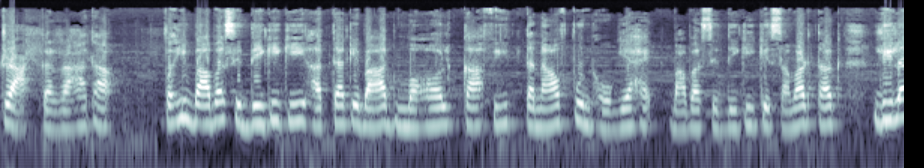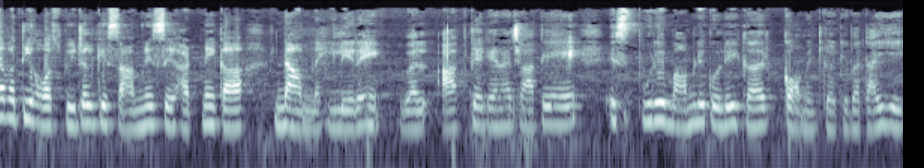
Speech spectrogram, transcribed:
ट्रैक कर रहा था। वहीं बाबा सिद्दीकी की हत्या के बाद माहौल काफ़ी तनावपूर्ण हो गया है। बाबा सिद्दीकी के समर्थक लीलावती हॉस्पिटल के सामने से हटने का नाम नहीं ले रहे। वेल, आप क्या कहना चाहते हैं इस पूरे मामले को लेकर कमेंट करके बताइए।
